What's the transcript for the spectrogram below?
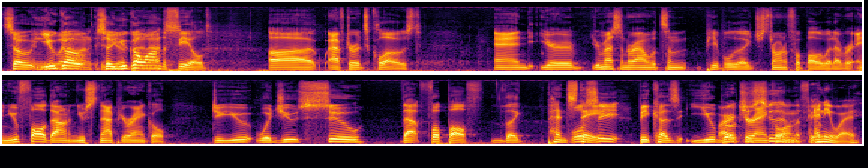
So And you, you go, so you're you go on the field uh, after it's closed, and you're you're messing around with some people like just throwing a football or whatever, and you fall down and you snap your ankle. Do you would you sue that football like Penn Well, State see- because you broke would you your ankle them on the field? Anyway,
